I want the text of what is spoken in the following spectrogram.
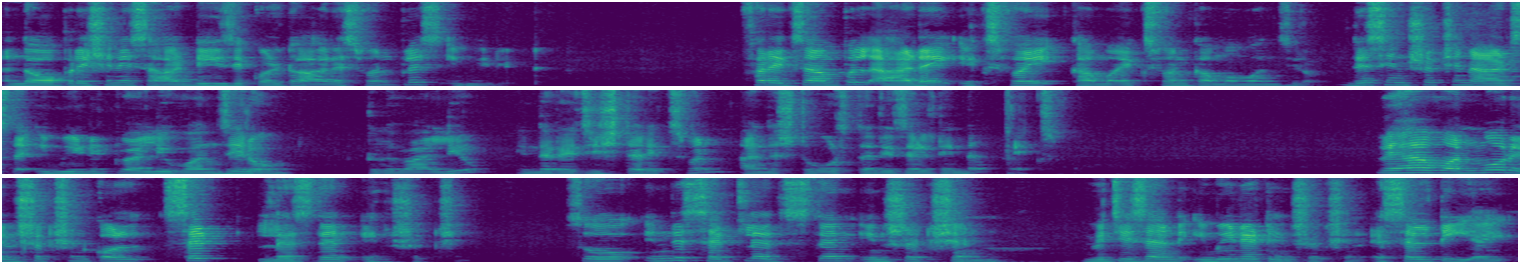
and the operation is rd is equal to rs1 plus immediate for example add i xy comma x1 comma 10 this instruction adds the immediate value 10 to the value in the register x1 and stores the result in the x1 we have one more instruction called set less than instruction so in this set less than instruction which is an immediate instruction slti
